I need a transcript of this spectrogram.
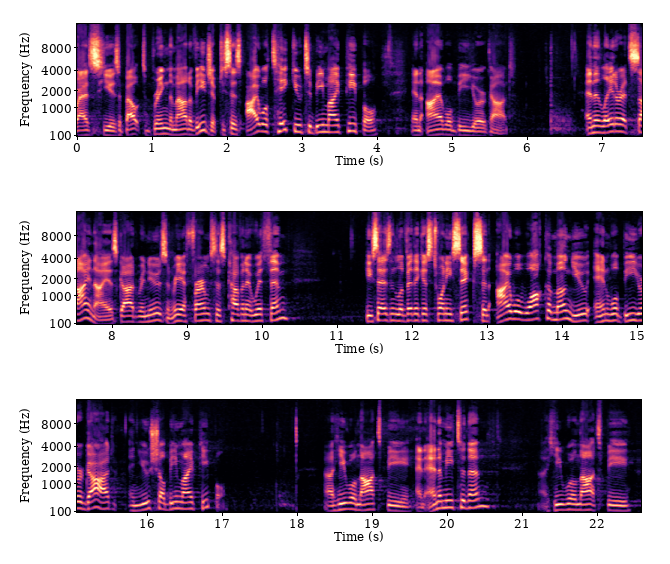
as he is about to bring them out of Egypt, he says, I will take you to be my people, and I will be your God. And then later at Sinai, as God renews and reaffirms his covenant with them, He says in Leviticus 26, And I will walk among you and will be your God, and you shall be my people. Uh, he will not be an enemy to them. Uh, he will not be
